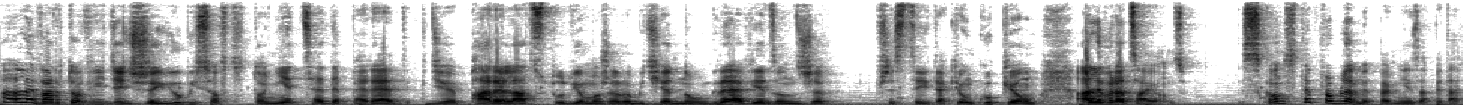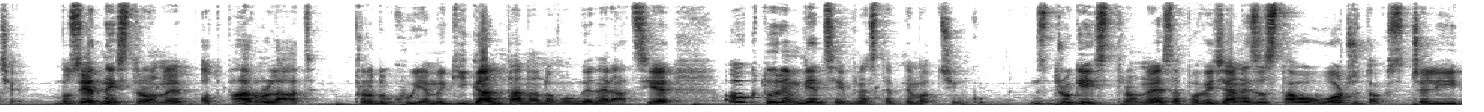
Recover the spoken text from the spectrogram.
ale warto wiedzieć, że Ubisoft to nie CDP Red, gdzie parę lat studio może robić jedną grę, wiedząc, że wszyscy i tak ją kupią. Ale wracając, skąd te problemy pewnie zapytacie? Bo z jednej strony od paru lat produkujemy giganta na nową generację, o którym więcej w następnym odcinku. Z drugiej strony zapowiedziane zostało Watch Dogs, czyli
